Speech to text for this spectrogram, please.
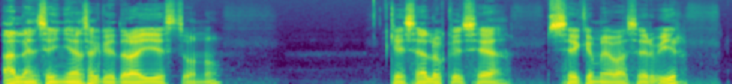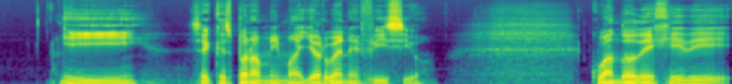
a la enseñanza que trae esto, ¿no? Que sea lo que sea, sé que me va a servir y sé que es para mi mayor beneficio. Cuando dejé de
